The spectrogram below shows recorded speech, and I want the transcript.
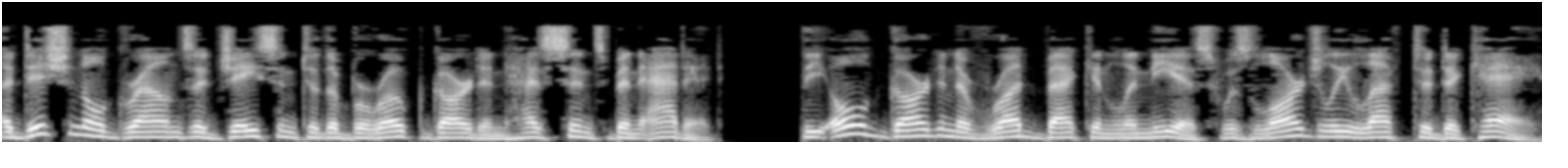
Additional grounds adjacent to the Baroque garden has since been added. The old garden of Rudbeck and Linnaeus was largely left to decay,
